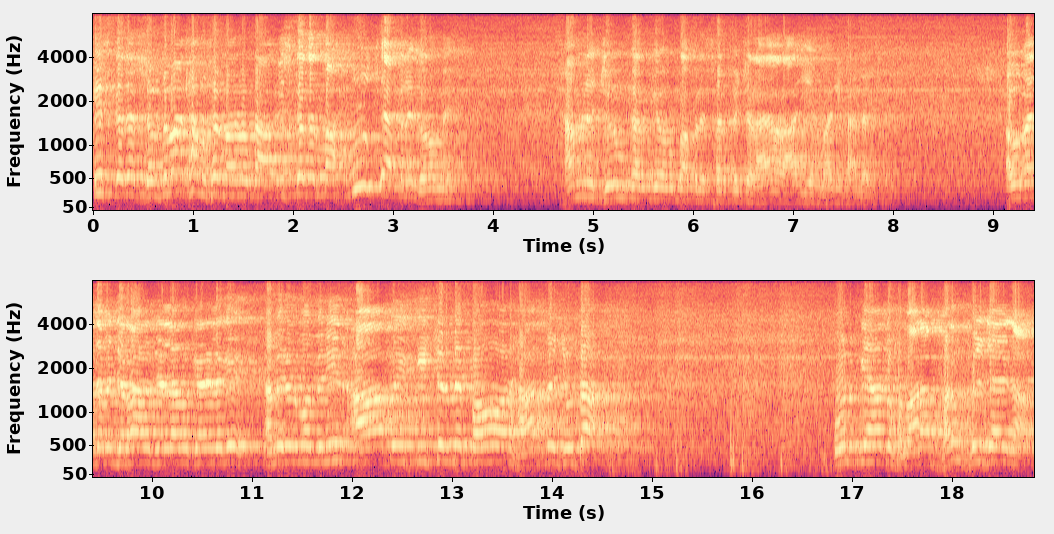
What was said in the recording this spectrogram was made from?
اس قدر دبدبا تھا مسلمانوں کا اس قدر محفوظ تھے اپنے گھروں میں۔ ہم نے جرم کر کے ان کو اپنے سر پہ چڑھایا، اور آج یہ ہماری حالت ہے۔ اب عبیدہ بن جراح رضی اللہ عنہ کہنے لگے، امیر المومنین، آپ کیچڑ میں پاؤں اور ہاتھ میں جوتا ان کے ہاں تو ہمارا بھرم کھل جائے گا۔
